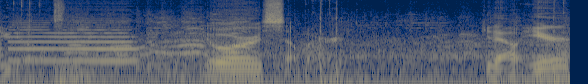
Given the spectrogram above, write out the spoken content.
you go? You're somewhere. Get out here.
